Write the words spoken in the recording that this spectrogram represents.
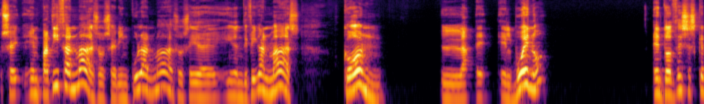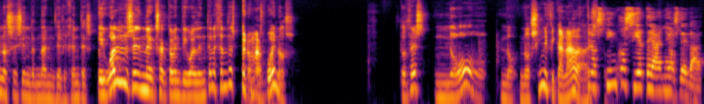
se empatizan más o se vinculan más o se identifican más con eh, el bueno, entonces es que no se sienten tan inteligentes. O igual no se sienten exactamente igual de inteligentes, pero más buenos. Entonces, no, no, no significa nada. los esto. 5 o 7 años de edad.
